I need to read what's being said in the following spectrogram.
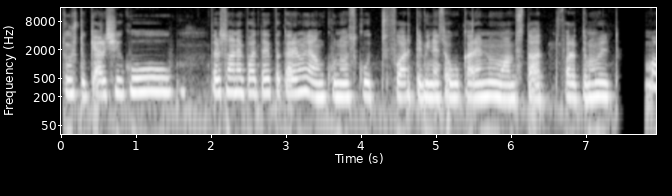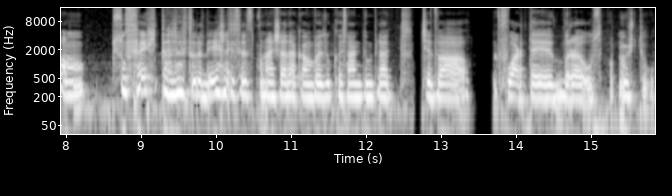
nu știu, chiar și cu persoane poate pe care nu le-am cunoscut foarte bine sau cu care nu am stat foarte mult. Am suferit alături de ele, să spun așa, dacă am văzut că s-a întâmplat ceva foarte rău sau nu știu.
